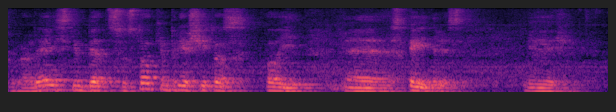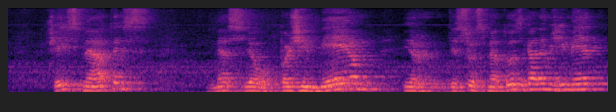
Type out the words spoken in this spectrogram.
praleiskim, bet sustokim prie šitos e, skaidrės. E, šiais metais mes jau pažymėjom ir visus metus galim žymėti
